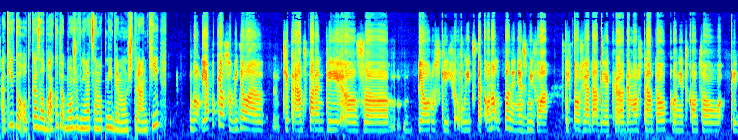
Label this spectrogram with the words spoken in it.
aký je to odkaz alebo ako to môžu vnímať samotní demonstranti. No ja pokiaľ som videla tie transparenty e, z bieloruských ulic, tak ona úplne nezmizla tých požiadaviek eh, demonstrantov. Konec koncov, keď,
